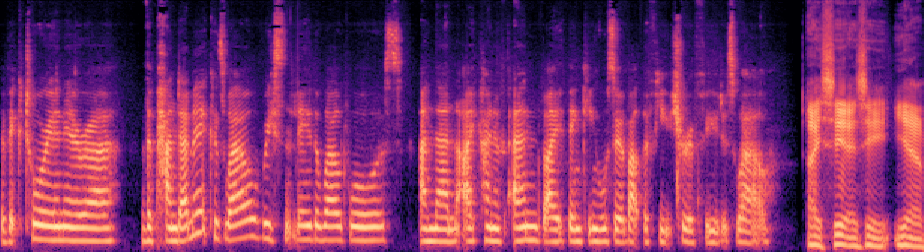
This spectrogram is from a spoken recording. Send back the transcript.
the victorian era the pandemic as well recently the world wars and then i kind of end by thinking also about the future of food as well I see, I see. Yeah.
